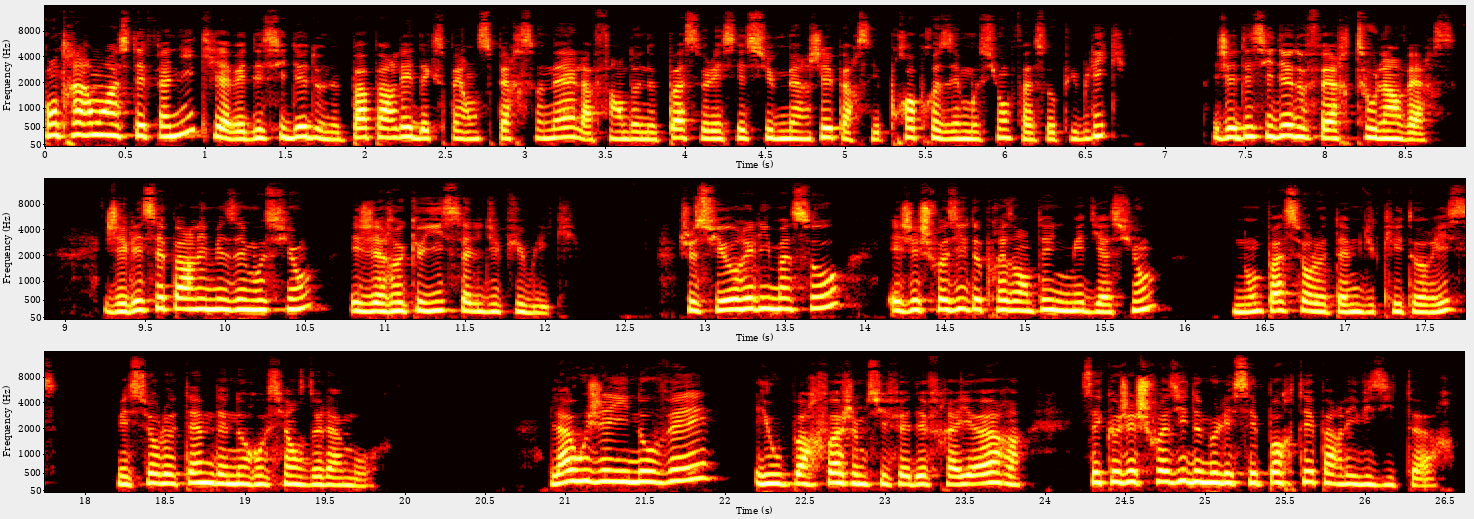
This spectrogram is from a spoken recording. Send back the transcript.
Contrairement à Stéphanie, qui avait décidé de ne pas parler d'expérience personnelle afin de ne pas se laisser submerger par ses propres émotions face au public, j'ai décidé de faire tout l'inverse. J'ai laissé parler mes émotions et j'ai recueilli celles du public. Je suis Aurélie Massot et j'ai choisi de présenter une médiation, non pas sur le thème du clitoris, mais sur le thème des neurosciences de l'amour. Là où j'ai innové, et où parfois je me suis fait des frayeurs, c'est que j'ai choisi de me laisser porter par les visiteurs.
